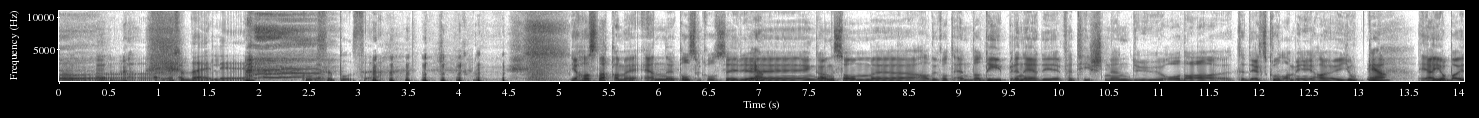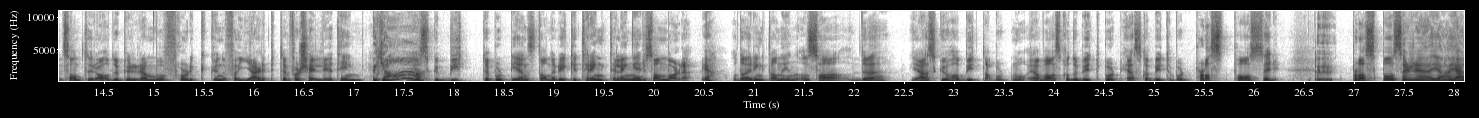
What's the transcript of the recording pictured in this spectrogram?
Åh, det er så deilig. Kosepose. Jeg har snakka med en kosekoser Ja. eh, en gang som eh, hadde gått enda dypere ned i fetisjen enn du og da til dels kona mi har gjort. Ja. Jeg jobba i et sånt radioprogram hvor folk kunne få hjelp til forskjellige ting. Ja! De skulle bytte bort gjenstander de ikke trengte lenger. Sånn var det. Ja. Og da ringte han inn og sa dø, jeg skulle ha bytta bort noe. Ja, hva skal du bytte bort? Jeg skal bytte bort plastposer. Plastposer, sier jeg. Ja, ja,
